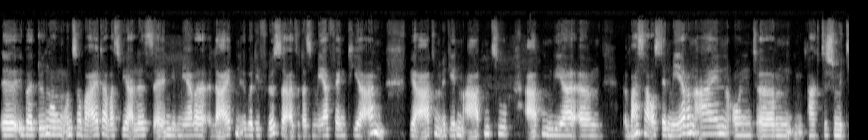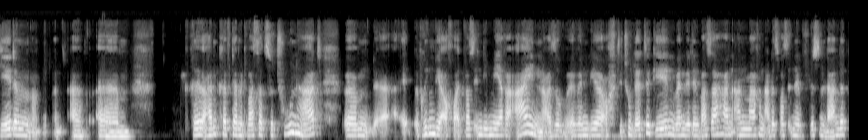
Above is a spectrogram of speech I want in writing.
äh, Überdüngung und so weiter, was wir alles äh, in die Meere leiten über die Flüsse. Also das Meer fängt hier an. Wir atmen mit jedem Atemzug, atmen wir ähm, Wasser aus den Meeren ein und ähm, praktisch mit jedem äh, ähm, Handgriff, der mit Wasser zu tun hat, ähm, äh, bringen wir auch etwas in die Meere ein. Also wenn wir auf die Toilette gehen, wenn wir den Wasserhahn anmachen, alles, was in den Flüssen landet,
